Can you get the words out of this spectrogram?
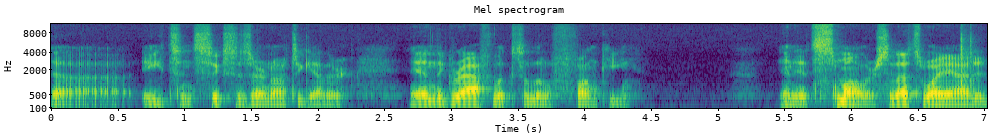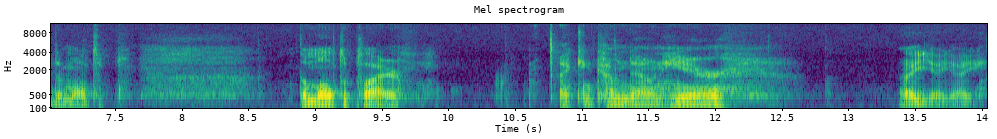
uh, eights and sixes are not together. And the graph looks a little funky. And it's smaller, so that's why I added the, multi the multiplier. I can come down here. Ay, ay, ay.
